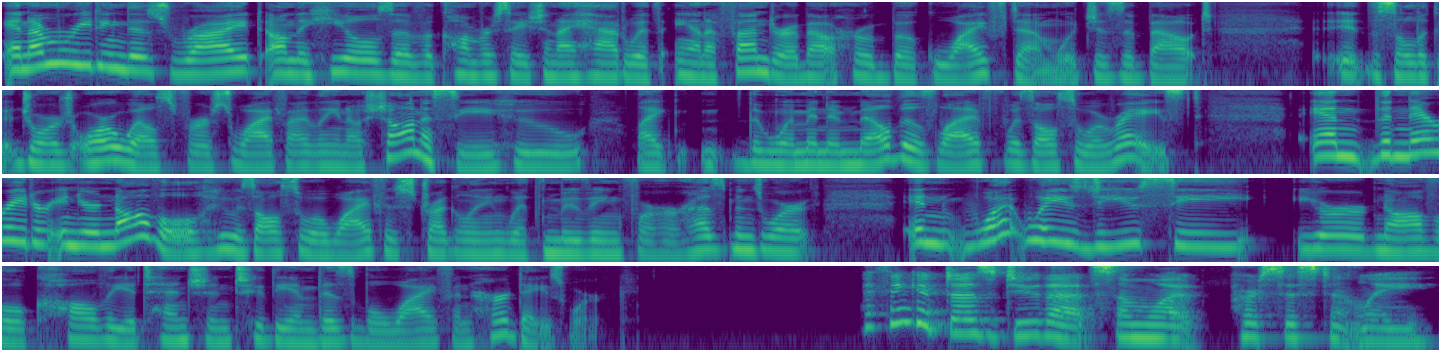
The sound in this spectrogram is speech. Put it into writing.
And I'm reading this right on the heels of a conversation I had with Anna Funder about her book Wifedom, which is about it's a look at George Orwell's first wife, Eileen O'Shaughnessy, who, like the women in Melville's life, was also erased. And the narrator in your novel, who is also a wife, is struggling with moving for her husband's work. In what ways do you see your novel call the attention to the invisible wife and her day's work? I think it does do that somewhat persistently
